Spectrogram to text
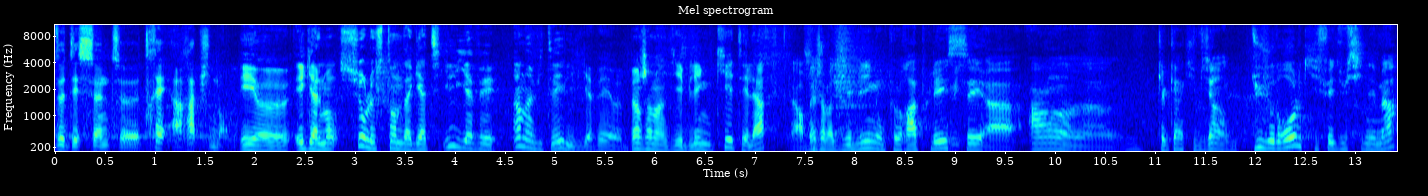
The Descent très rapidement. Et également sur le stand d'Agathe, il y avait un invité, il y avait Benjamin Diebling qui était là. Alors Benjamin Diebling, on peut rappeler, c'est un quelqu'un qui vient du jeu de rôle, qui fait du cinéma,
